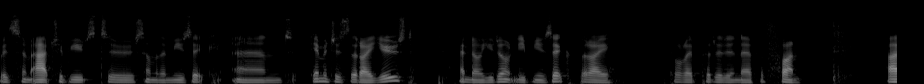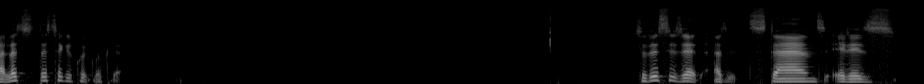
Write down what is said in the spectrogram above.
with some attributes to some of the music and images that I used. And no, you don't need music, but I thought I'd put it in there for fun. Uh, let's let's take a quick look at it. So this is it as it stands. It is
